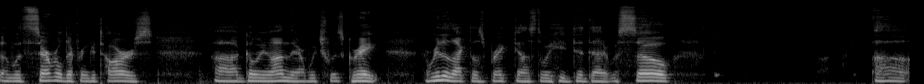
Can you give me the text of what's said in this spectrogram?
uh, with several different guitars uh, going on there, which was great. I really liked those breakdowns, the way he did that. It was so uh,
